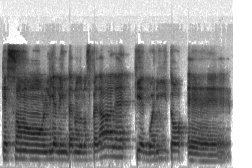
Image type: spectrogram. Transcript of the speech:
che sono lì all'interno dell'ospedale, chi è guarito, eh,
